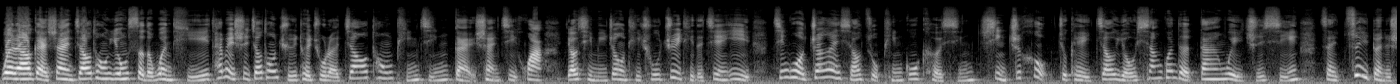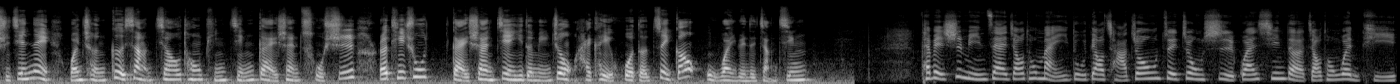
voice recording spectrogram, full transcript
为了改善交通拥塞的问题，台北市交通局推出了交通瓶颈改善计划，邀请民众提出具体的建议，经过专案小组评估可行性之后，就可以交由相关的单位执行，在最短的时间内完成各项交通瓶颈改善措施。而提出改善建议的民众，还可以获得最高五万元的奖金。台北市民在交通满意度调查中最重视、关心的交通问题，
